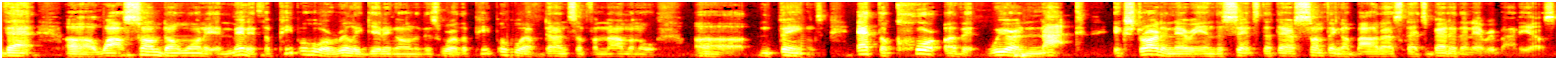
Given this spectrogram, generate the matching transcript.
that uh, while some don't want to admit it, the people who are really getting onto this world, the people who have done some phenomenal uh, things, at the core of it, we are not extraordinary in the sense that there's something about us that's better than everybody else.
